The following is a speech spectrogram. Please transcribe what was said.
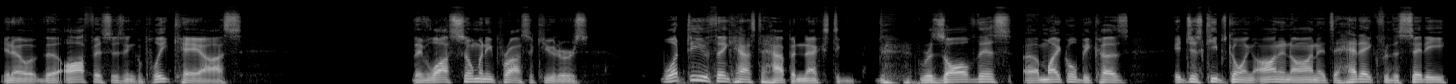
you know, the office is in complete chaos. They've lost so many prosecutors. What do you think has to happen next to resolve this, uh, Michael? Because it just keeps going on and on. It's a headache for the city.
